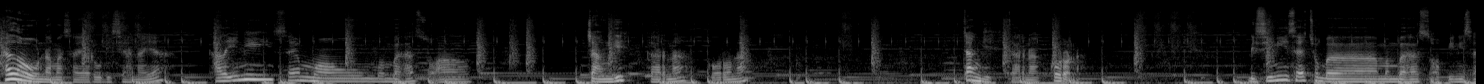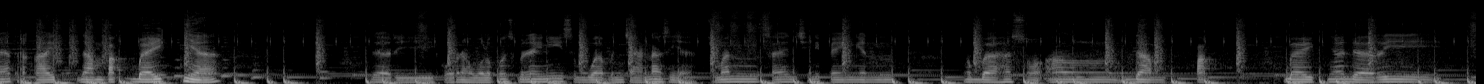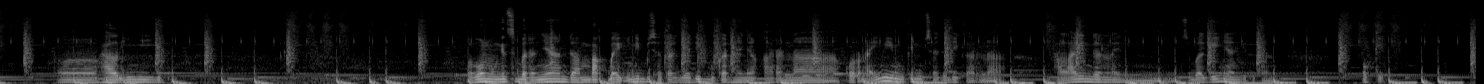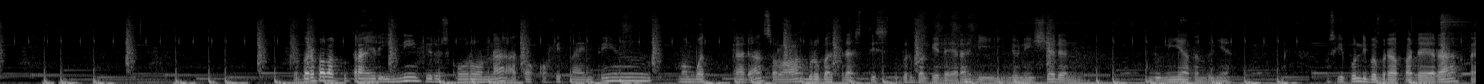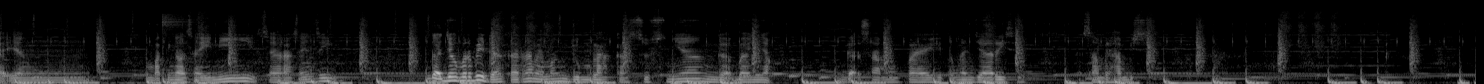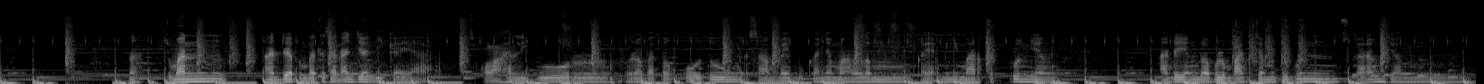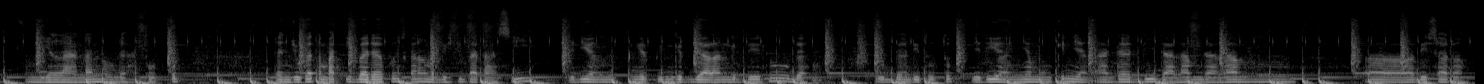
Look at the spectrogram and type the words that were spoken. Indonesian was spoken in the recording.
Halo, nama saya Rudi Sihanaya. Kali ini saya mau membahas soal canggih karena corona. Canggih karena corona. Di sini saya coba membahas opini saya terkait dampak baiknya dari corona walaupun sebenarnya ini sebuah bencana sih ya. Cuman saya di sini pengen ngebahas soal dampak baiknya dari uh, hal ini gitu. Walaupun mungkin sebenarnya dampak baik ini bisa terjadi bukan hanya karena corona ini, mungkin bisa jadi karena hal lain dan lain sebagainya gitu kan. Oke. Beberapa waktu terakhir ini virus corona atau COVID-19 membuat keadaan seolah-olah berubah drastis di berbagai daerah di Indonesia dan dunia tentunya. Meskipun di beberapa daerah kayak yang tempat tinggal saya ini saya rasain sih nggak jauh berbeda karena memang jumlah kasusnya nggak banyak. Nggak sampai hitungan jari sih nggak sampai habis. Cuman ada pembatasan aja di kayak sekolahan libur beberapa toko tuh nggak sampai bukanya malam kayak minimarket pun yang ada yang 24 jam itu pun sekarang jam 9an udah tutup. Dan juga tempat ibadah pun sekarang lebih dibatasi. Jadi yang pinggir-pinggir jalan gede itu udah udah ditutup. Jadi hanya mungkin yang ada di dalam-dalam uh, desa doang.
